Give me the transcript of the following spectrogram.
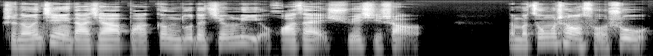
只能建议大家把更多的精力花在学习上。那么综上所述。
